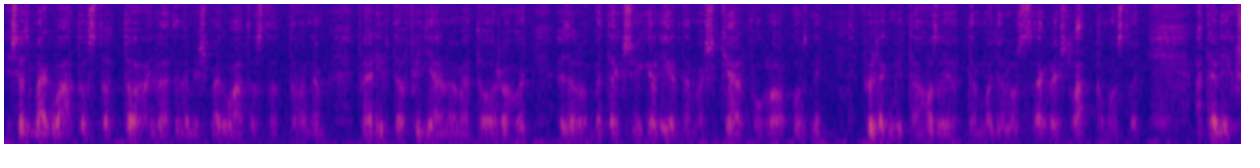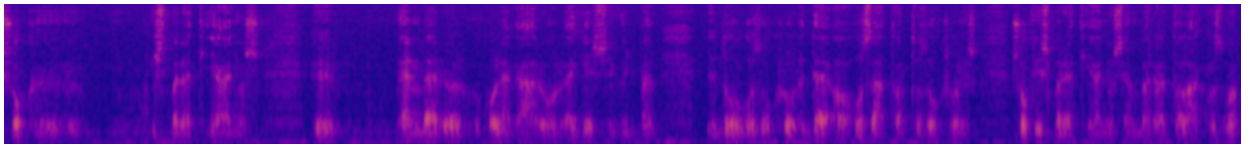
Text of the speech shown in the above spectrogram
és ez megváltoztatta, illetve nem is megváltoztatta, hanem felhívta a figyelmemet arra, hogy ezzel a betegséggel érdemes kell foglalkozni, főleg miután hazajöttem Magyarországra, és láttam azt, hogy hát elég sok ismerethiányos emberről, kollégáról, egészségügyben dolgozókról, de a hozzátartozókról is sok ismerethiányos emberrel találkozva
